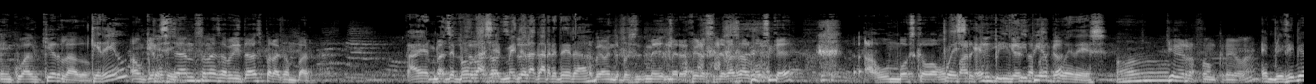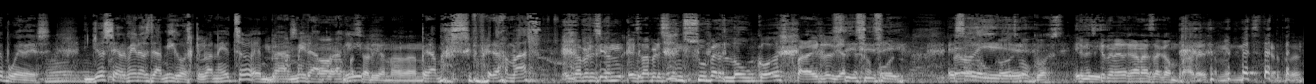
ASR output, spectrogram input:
En cualquier lado. Creo Aunque que no sí. sean zonas habilitadas para acampar. A ver, no te pongas en medio de la carretera. Obviamente, pero si- me, me refiero, si te vas al bosque, a un bosque o a un Pues parque. en principio puedes. Ah. Tienes razón, creo, ¿eh? En principio puedes. Yo sé al menos de amigos que lo han hecho, en plan, pasa- mira, no, por no aquí. pasaría nada, ¿no? Pero más, pero más. Es la versión, es la versión super low cost para ir de viaje Sí, a sí, Japón. sí. Pero Eso low y- cost, low cost. Tienes y- que tener ganas de acampar, ¿eh? También es cierto, ¿eh?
